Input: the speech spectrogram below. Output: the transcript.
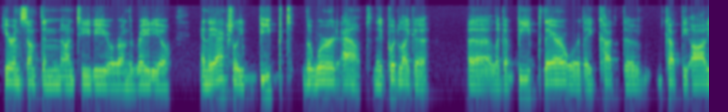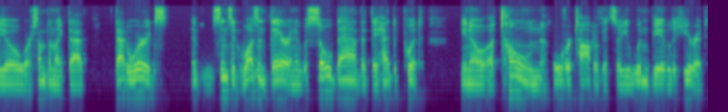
hearing something on tv or on the radio and they actually beeped the word out. They put like a uh, like a beep there or they cut the cut the audio or something like that. That words since it wasn't there and it was so bad that they had to put you know, a tone over top of it so you wouldn't be able to hear it.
